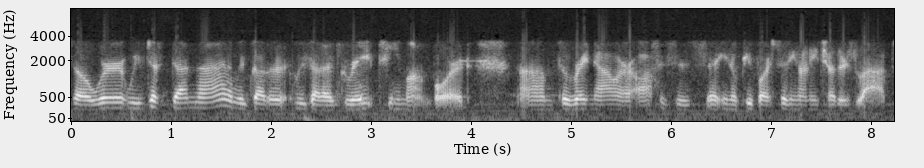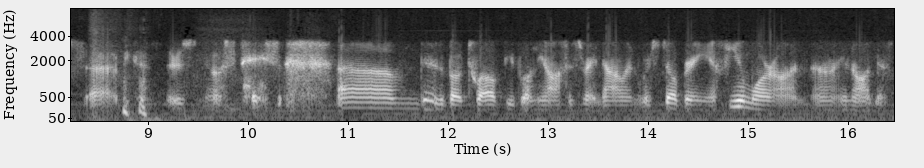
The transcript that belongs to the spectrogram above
so we're we've just done that, and we've got a we've got a great team on board. Um, so right now our offices, uh, you know, people are sitting on each other's laps uh, because there's no space. Um, there's about 12 people in the office right now, and we're still bringing a few more on uh, in August.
